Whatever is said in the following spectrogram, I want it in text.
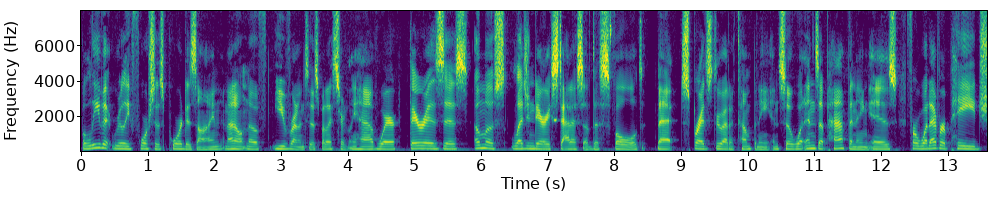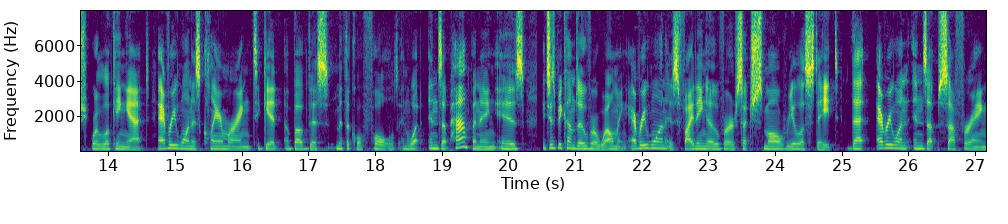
believe it really forces poor design. And I don't know if you've run into this, but I certainly have, where there is this almost legendary status of this fold that spreads throughout a company. And so what ends up happening is for whatever page we're looking at, everyone is clamoring to get above this mythical fold. And what ends up happening is it just becomes overwhelming. Everyone is fighting over such small real estate that everyone ends up suffering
